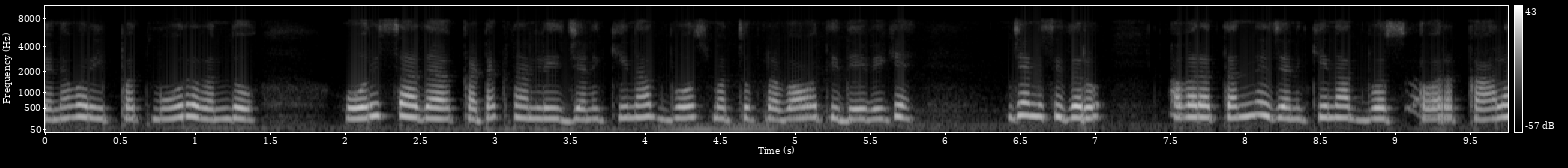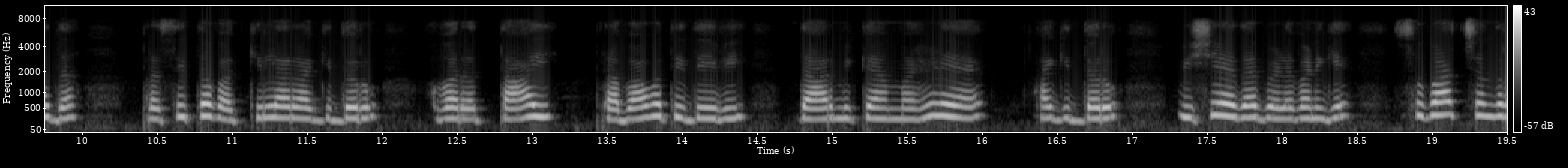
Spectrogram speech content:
ಜನವರಿ ಇಪ್ಪತ್ತ್ಮೂರರಂದು ಒರಿಸ್ಸಾದ ಕಟಕ್ನಲ್ಲಿ ಜನಕಿನಾಥ್ ಬೋಸ್ ಮತ್ತು ಪ್ರಭಾವತಿ ದೇವಿಗೆ ಜನಿಸಿದರು. ಅವರ ತಂದೆ ಜನಕಿನಾಥ್ ಬೋಸ್ ಅವರ ಕಾಲದ ಪ್ರಸಿದ್ಧ ವಕೀಲರಾಗಿದ್ದರು. ಅವರ ತಾಯಿ ಪ್ರಭಾವತಿ ದೇವಿ ಧಾರ್ಮಿಕ ಮಹಿಳೆಯಾಗಿದ್ದರು. ವಿಷಯದ ಬೆಳವಣಿಗೆ. ಸುಭಾಷ್ ಚಂದ್ರ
